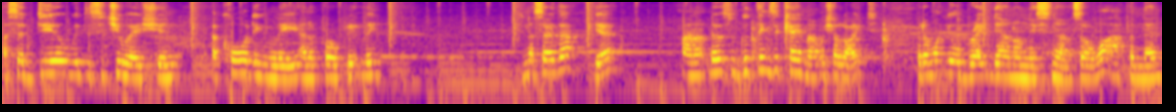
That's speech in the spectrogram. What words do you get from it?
I said deal with the situation accordingly and appropriately. Didn't I say that? Yeah. And there were some good things that came out which I liked, but I want your breakdown on this now. So what happened then?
